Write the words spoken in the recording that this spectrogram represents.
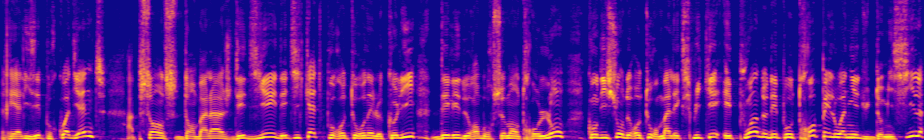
réalisée pour Quadient. Absence d'emballage dédié, d'étiquette pour retourner le colis, délai de remboursement trop long, conditions de retour mal expliquées et points de dépôt trop éloignés du domicile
